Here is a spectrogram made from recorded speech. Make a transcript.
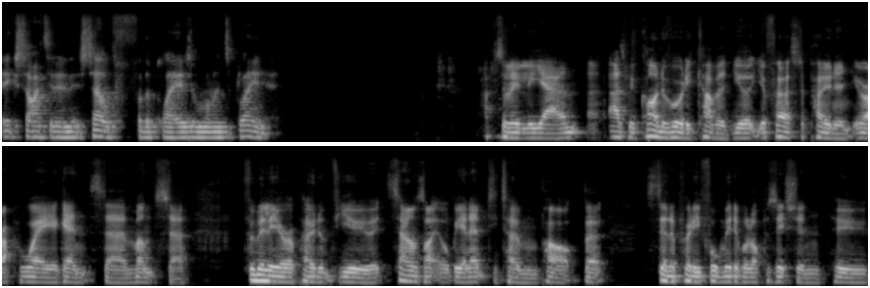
exciting in itself for the players and wanting to play in it. Absolutely, yeah. And uh, as we've kind of already covered, your your first opponent, you're up away against uh, Munster, familiar opponent for you. It sounds like it'll be an empty Thomond Park, but still a pretty formidable opposition who,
